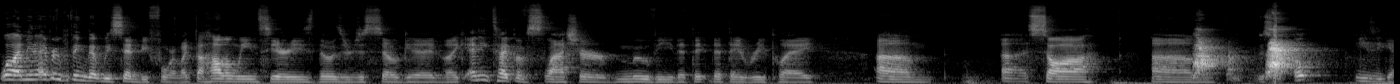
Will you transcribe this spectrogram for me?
Well, I mean, everything that we said before, like the Halloween series, those are just so good. Like any type of slasher movie that they, that they replay, um, uh, Saw, um, oh, easy guy.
